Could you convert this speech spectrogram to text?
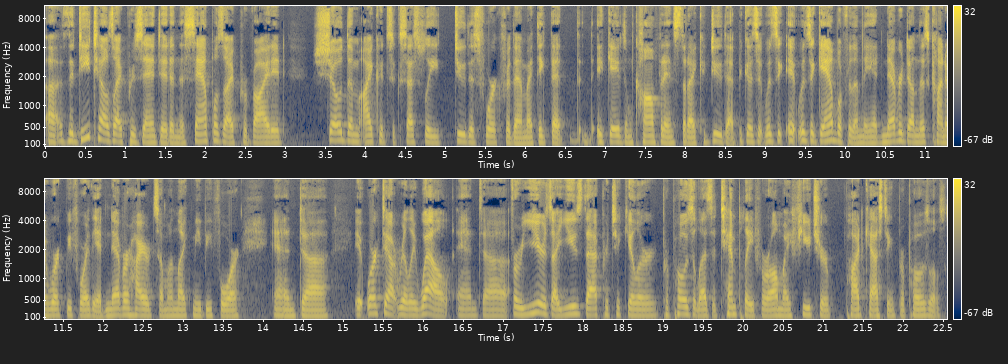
uh, the details I presented and the samples I provided – showed them I could successfully do this work for them. I think that it gave them confidence that I could do that because it was it was a gamble for them. They had never done this kind of work before. They had never hired someone like me before, and uh, it worked out really well. And uh, for years, I used that particular proposal as a template for all my future podcasting proposals.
